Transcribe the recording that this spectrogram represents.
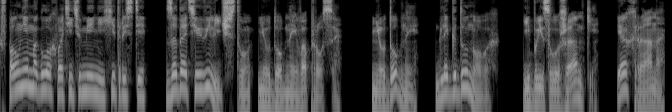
Вполне могло хватить умения и хитрости задать ее величеству неудобные вопросы. Неудобные для Годуновых, ибо и служанки, и охрана,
